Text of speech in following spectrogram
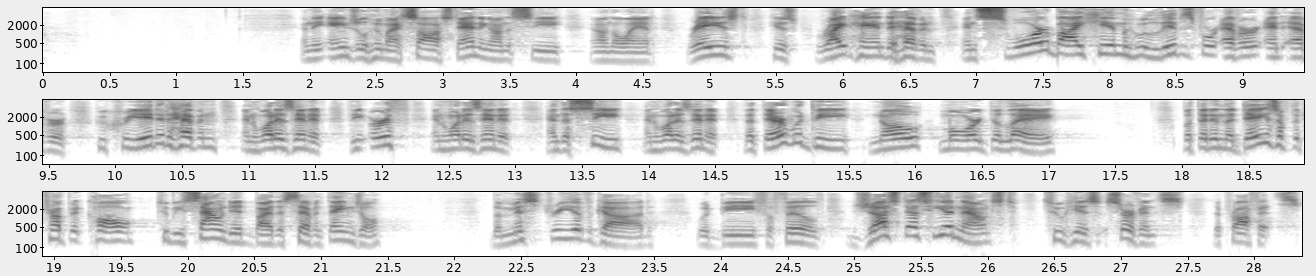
And the angel whom I saw standing on the sea and on the land raised his right hand to heaven and swore by him who lives forever and ever, who created heaven and what is in it, the earth and what is in it, and the sea and what is in it, that there would be no more delay, but that in the days of the trumpet call to be sounded by the seventh angel, the mystery of God would be fulfilled, just as he announced to his servants, the prophets.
